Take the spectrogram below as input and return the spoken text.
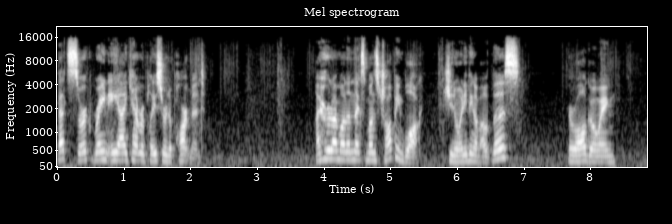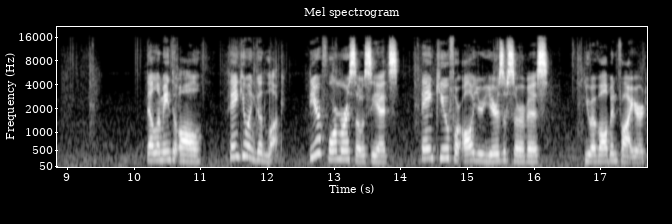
That Cirque Brain AI can't replace your department. I heard I'm on the next month's chopping block. Do you know anything about this? You're all going. Delamain to all, thank you and good luck. Dear former associates, thank you for all your years of service. You have all been fired.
